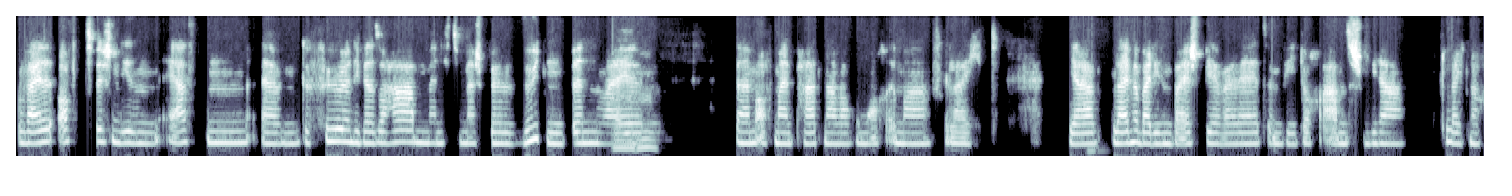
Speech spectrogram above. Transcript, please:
Weil oft zwischen diesen ersten ähm, Gefühlen, die wir so haben, wenn ich zum Beispiel wütend bin, weil Mhm. Ähm, auf meinen Partner, warum auch immer, vielleicht, ja, bleiben wir bei diesem Beispiel, weil er jetzt irgendwie doch abends schon wieder vielleicht noch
